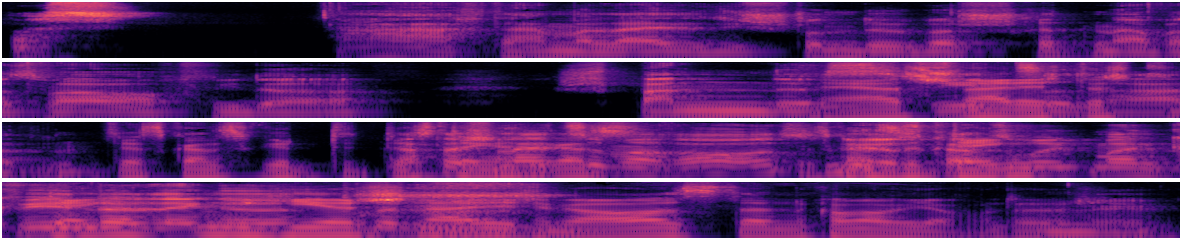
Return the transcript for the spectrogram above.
Was? Ach, da haben wir leider die Stunde überschritten, aber es war auch wieder spannendes ja, das schneide ich. Das, das ganze. Das, Das, das schneidest das du mal raus? das Nee, das ganze kannst du ruhig mal in quälender Länge hier schneide ich raus, dann kommen wir wieder auf Nee. Unterschied.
